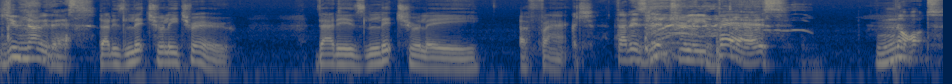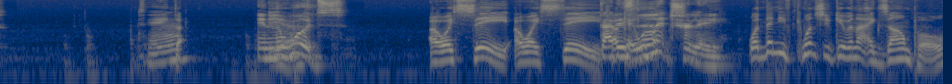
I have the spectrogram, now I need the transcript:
You know this. That is literally true. That is literally a fact. That is literally bears not in the yes. woods. Oh, I see. Oh, I see. That is okay, well, literally. well, then you've once you've given that example.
